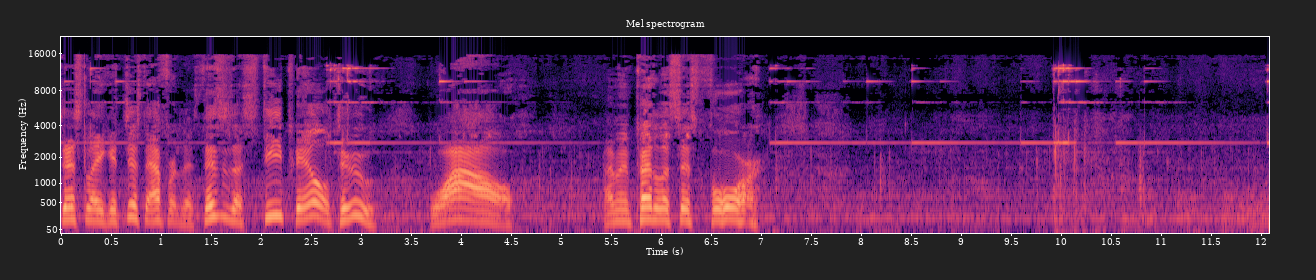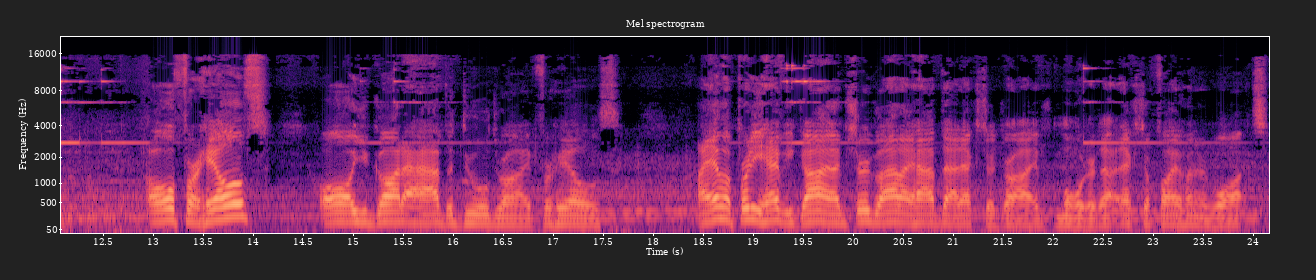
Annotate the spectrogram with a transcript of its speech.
Just like, it's just effortless. This is a steep hill too. Wow. I'm in pedal assist four. Oh, for hills? Oh, you gotta have the dual drive for hills. I am a pretty heavy guy. I'm sure glad I have that extra drive motor, that extra 500 watts.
